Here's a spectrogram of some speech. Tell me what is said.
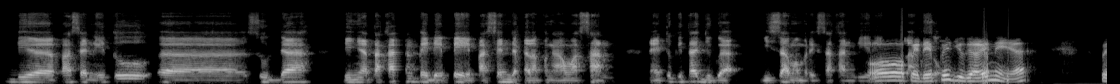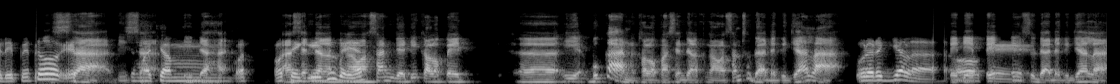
dia pasien itu uh, sudah dinyatakan PDP, pasien dalam pengawasan. Nah, itu kita juga bisa memeriksakan diri Oh, langsung. PDP juga ini ya. PDP itu bisa, ya, bisa. semacam tidak OTG pasien dalam juga ya? pengawasan. Ya? Jadi kalau P, uh, iya, bukan kalau pasien dalam pengawasan sudah ada gejala. Sudah ada gejala. PDP okay. sudah ada gejala.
